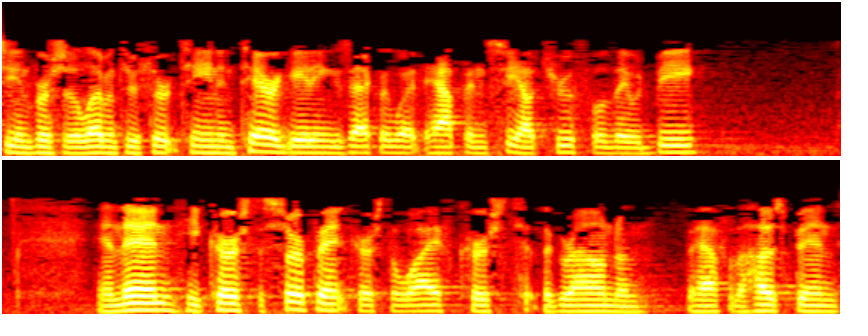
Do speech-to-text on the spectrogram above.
see in verses 11 through 13, interrogating exactly what happened, see how truthful they would be. And then he cursed the serpent, cursed the wife, cursed the ground on behalf of the husband.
